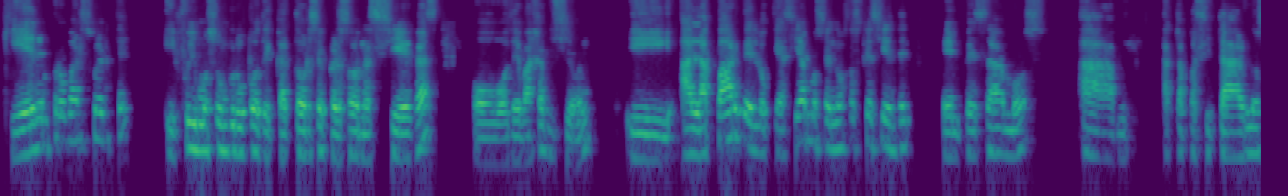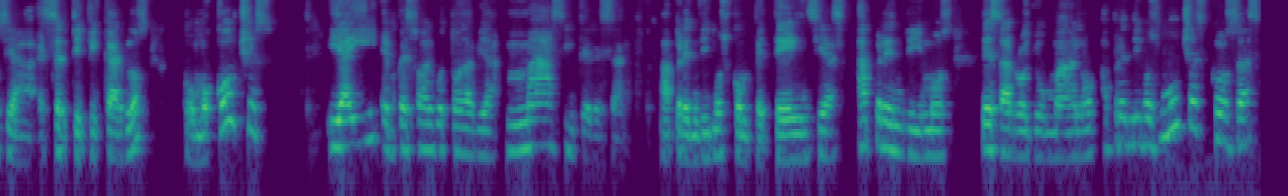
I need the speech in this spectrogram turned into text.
Quieren probar suerte y fuimos un grupo de 14 personas ciegas o de baja visión y a la par de lo que hacíamos en Ojos que Sienten, empezamos a, a capacitarnos y a certificarnos como coaches. Y ahí empezó algo todavía más interesante aprendimos competencias, aprendimos desarrollo humano, aprendimos muchas cosas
